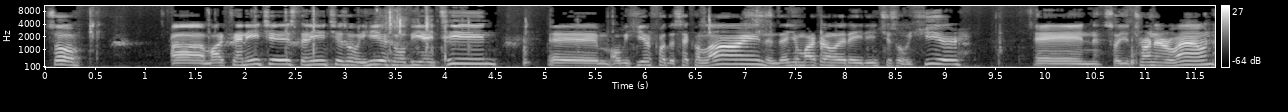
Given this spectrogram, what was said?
So uh, mark 10 inches 10 inches over here so it'll be 18 um, over here for the second line and then you mark another 8 inches over here and so you turn it around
